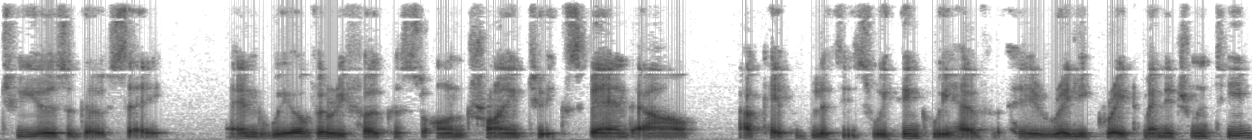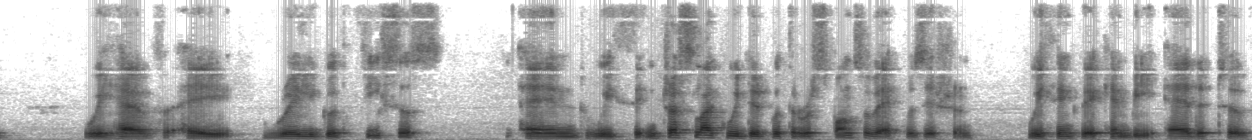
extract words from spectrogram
two years ago, say. And we are very focused on trying to expand our, our capabilities. We think we have a really great management team. We have a really good thesis. And we think, just like we did with the responsive acquisition, we think there can be additive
